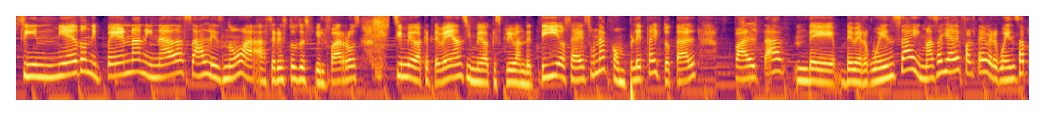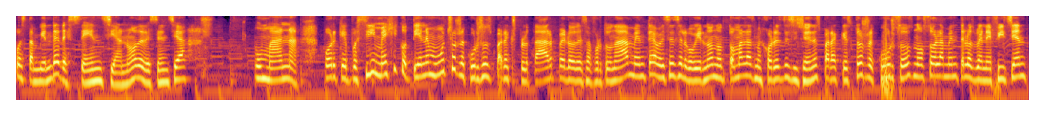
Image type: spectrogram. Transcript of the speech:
sin miedo ni pena ni nada sales, ¿no? A hacer estos despilfarros, sin miedo a que te vean, sin miedo a que escriban de ti. O sea, es una completa y total falta de, vergüenza y más allá de falta de vergüenza, pues también de decencia, ¿no? De decencia humana, porque pues sí, México tiene muchos recursos para explotar, pero desafortunadamente a veces el gobierno no toma las mejores decisiones para que estos recursos no solamente los beneficien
